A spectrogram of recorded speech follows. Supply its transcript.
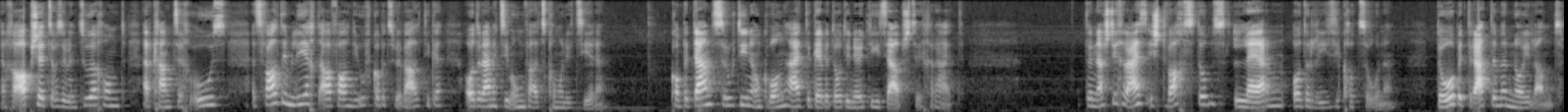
Er kann abschätzen, was ihm zukommt, er kennt sich aus, es fällt ihm leicht an, die Aufgaben zu bewältigen oder auch mit seinem Umfeld zu kommunizieren. Kompetenz, Routine und Gewohnheiten geben hier die nötige Selbstsicherheit. Der nächste Kreis ist die Wachstums-, Lern- oder Risikozone. Hier betreten wir Neuland.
